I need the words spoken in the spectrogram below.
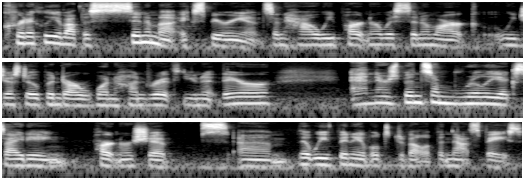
critically about the cinema experience and how we partner with Cinemark. We just opened our 100th unit there, and there's been some really exciting partnerships um, that we've been able to develop in that space.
